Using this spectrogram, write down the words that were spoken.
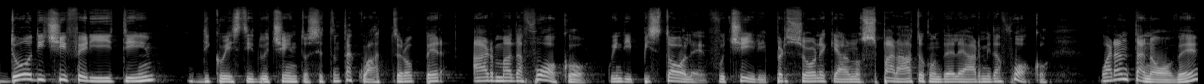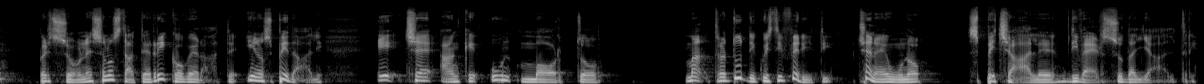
12 feriti di questi 274 per arma da fuoco, quindi pistole, fucili, persone che hanno sparato con delle armi da fuoco. 49 persone sono state ricoverate in ospedali e c'è anche un morto. Ma tra tutti questi feriti ce n'è uno speciale, diverso dagli altri.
